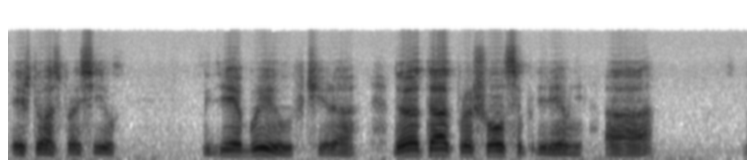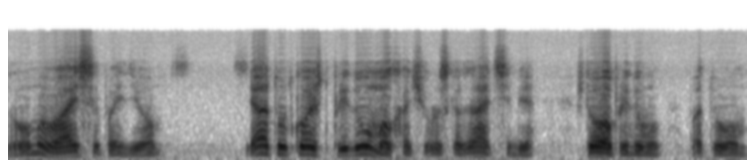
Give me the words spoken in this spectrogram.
«Ты что?» — спросил. «Где был вчера?» «Да так, прошелся по деревне». «А, ну, умывайся, пойдем. Я тут кое-что придумал, хочу рассказать тебе». «Что придумал?» «Потом».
